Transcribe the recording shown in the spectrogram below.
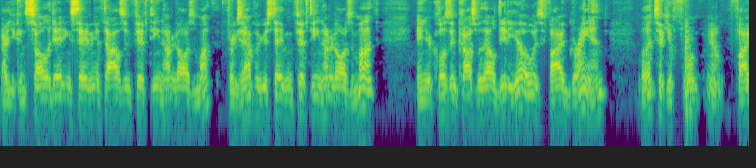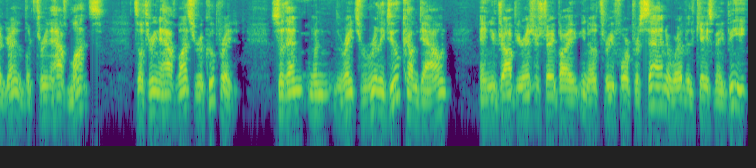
Are you consolidating, saving $1,000, $1,500 a month? For example, if you're saving $1,500 a month and your closing cost with LDDO is five grand, well, that took you four, you know, five grand, like three and a half months. So three and a half months recuperated. So then when the rates really do come down, and you drop your interest rate by, you know, three, four percent or whatever the case may be,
